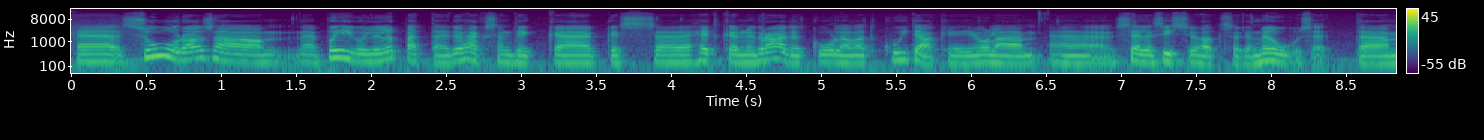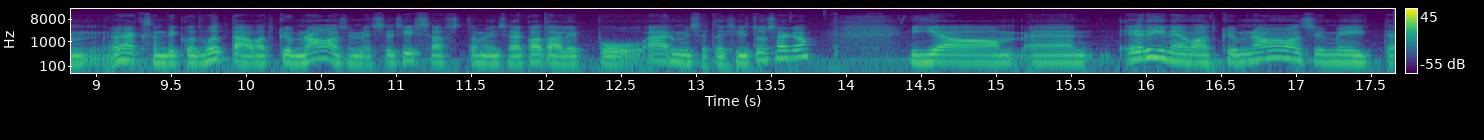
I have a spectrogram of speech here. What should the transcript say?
Äh, suur osa äh, põhikooli lõpetajaid, üheksandik, äh, kes hetkel nüüd raadiot kuulavad, kuidagi ei ole selle sissejuhatusega nõus, et ähm, üheksandikud võtavad gümnaasiumisse sisseastumise kadalipu äärmise tõsidusega ja erinevad gümnaasiumid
